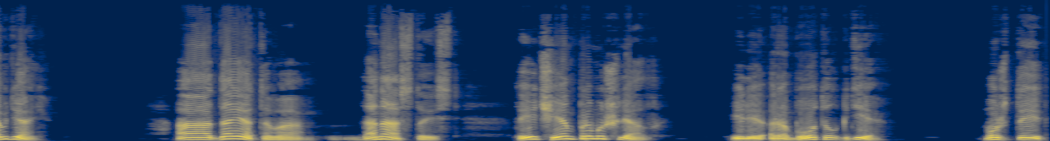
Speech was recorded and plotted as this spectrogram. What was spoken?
Авдяй, а до этого, до нас, то есть, ты чем промышлял? Или работал где? Может, ты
